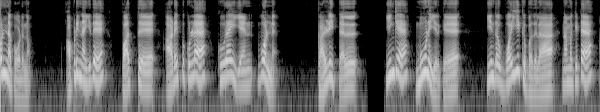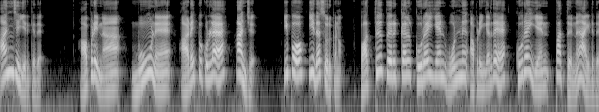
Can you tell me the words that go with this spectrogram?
ஒன்றை போடணும். அப்படின்னா இது பத்து அடைப்புக்குள்ள குறை எண் ஒன்று கழித்தல் இங்கே மூணு இருக்குது இந்த ஒய்யுக்கு பதிலாக நம்மக்கிட்ட அஞ்சு இருக்குது. அப்படின்னா மூணு அடைப்புக்குள்ள அஞ்சு. இப்போ இதை சுருக்கணும். பத்து பெருக்கல் குறை எண் ஒன்று அப்படிங்கிறது குறை எண் பத்துன்னு ஆயிடுது.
